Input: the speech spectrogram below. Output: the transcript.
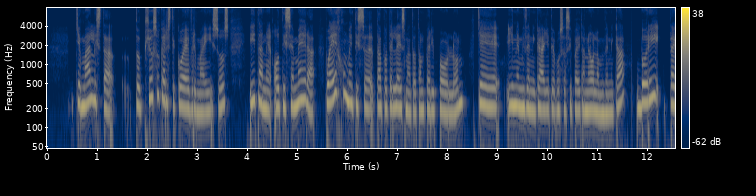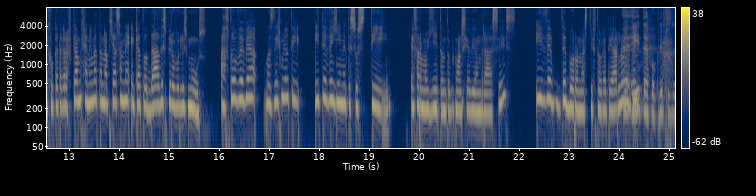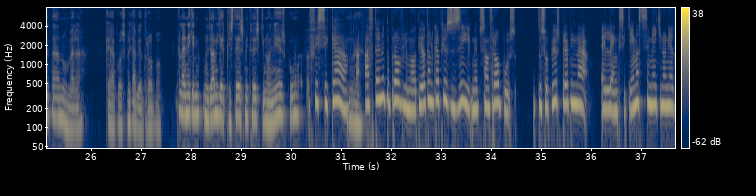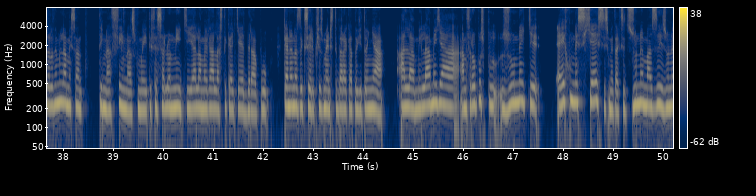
και μάλιστα το πιο σοκαριστικό έβριμα ίσως ήταν ότι σε μέρα που έχουμε τις, ε, τα αποτελέσματα των περιπόλων και είναι μηδενικά γιατί όπως σας είπα ήταν όλα μηδενικά μπορεί τα ηχοκαταγραφικά μηχανήματα να πιάσανε εκατοντάδες πυροβολισμούς. Αυτό βέβαια μας δείχνει ότι είτε δεν γίνεται σωστή εφαρμογή των τοπικών σχεδίων δράσης ή δεν, δεν μπορώ να σκεφτώ κάτι άλλο. Ε, γιατί... Είτε αποκρύπτονται τα νούμερα ε, με κάποιο τρόπο. Αλλά είναι και μιλάμε για κλειστές μικρές κοινωνίες που. Φυσικά. Ναι. Αυτό είναι το πρόβλημα. Ότι όταν κάποιος ζει με τους ανθρώπους τους οποίους πρέπει να ελέγξει και είμαστε σε μια κοινωνία τώρα, δεν μιλάμε σαν την Αθήνα, ας πούμε, ή τη Θεσσαλονίκη ή άλλα μεγάλα αστικά κέντρα που κανένας δεν ξέρει ποιος μένει στην παρακάτω γειτονιά. Αλλά μιλάμε για ανθρώπους που ζουν και έχουν σχέσεις μεταξύ τους, ζουν μαζί, ζουν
